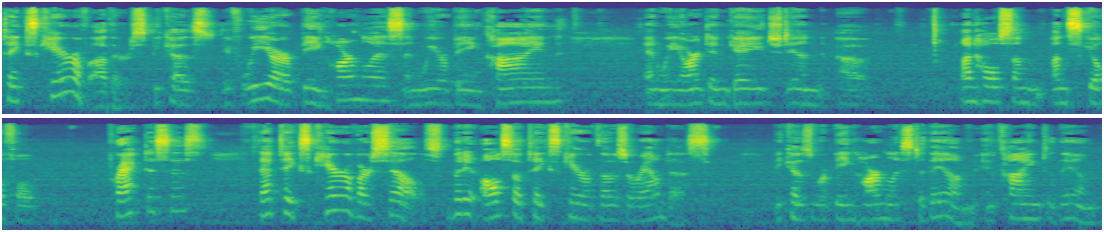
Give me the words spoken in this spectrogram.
takes care of others because if we are being harmless and we are being kind and we aren't engaged in uh, unwholesome, unskillful practices, that takes care of ourselves, but it also takes care of those around us because we're being harmless to them and kind to them.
